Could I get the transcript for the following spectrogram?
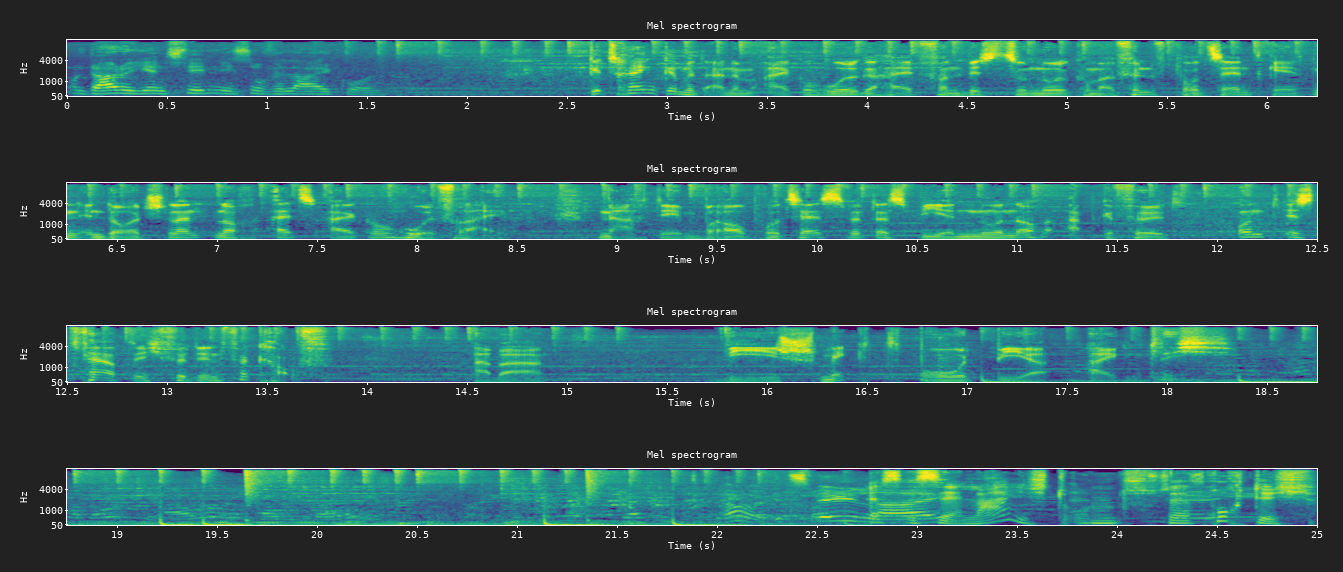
und dadurch entsteht nicht so viel Alkohol. Getränke mit einem Alkoholgehalt von bis zu 0,5 Prozent gelten in Deutschland noch als alkoholfrei. Nach dem Brauprozess wird das Bier nur noch abgefüllt und ist fertig für den Verkauf. Aber wie schmeckt Brotbier eigentlich? Es ist sehr leicht und sehr fruchtig,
